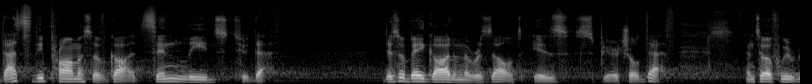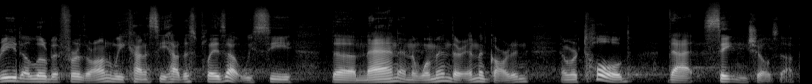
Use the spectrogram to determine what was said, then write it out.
that's the promise of God. Sin leads to death. Disobey God, and the result is spiritual death. And so, if we read a little bit further on, we kind of see how this plays out. We see the man and the woman, they're in the garden, and we're told that Satan shows up,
